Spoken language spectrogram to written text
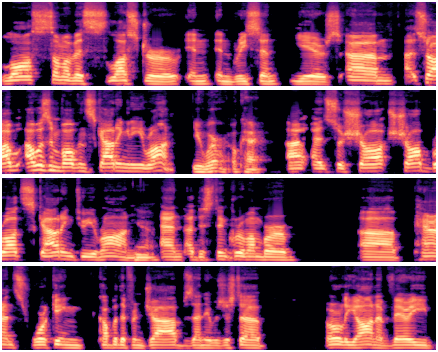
lost some of its luster in in recent years. Um, so I, I was involved in scouting in Iran. You were okay. Uh, so Shah Shah brought scouting to Iran, yeah. and I distinctly remember uh, parents working a couple of different jobs, and it was just a early on a very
